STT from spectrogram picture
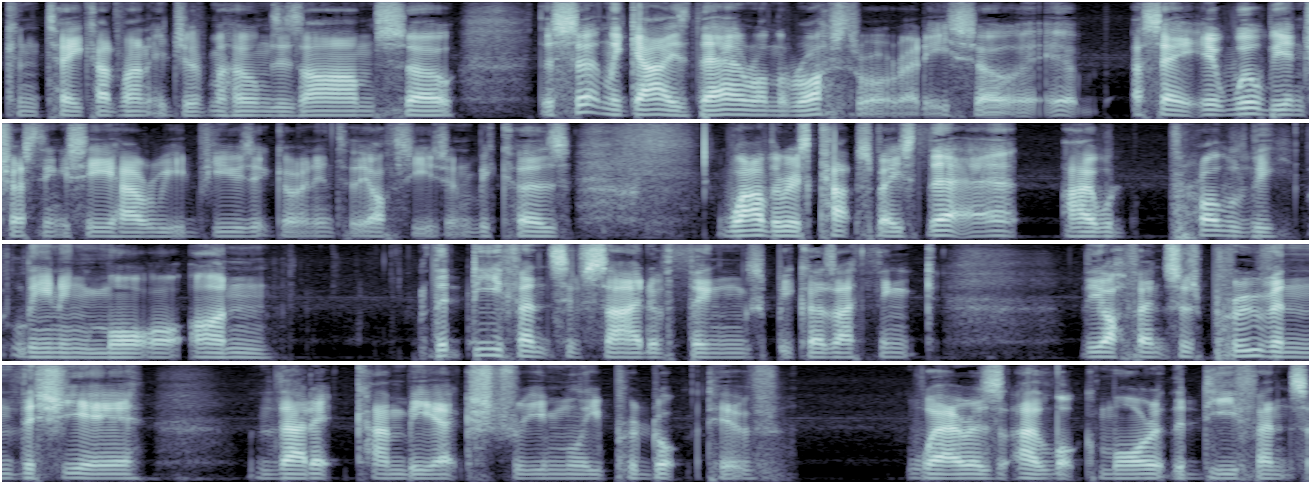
can take advantage of Mahomes' arms. So there's certainly guys there on the roster already. So it, I say it will be interesting to see how Reid views it going into the offseason because while there is cap space there, I would probably be leaning more on the defensive side of things because I think the offense has proven this year that it can be extremely productive. Whereas I look more at the defense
